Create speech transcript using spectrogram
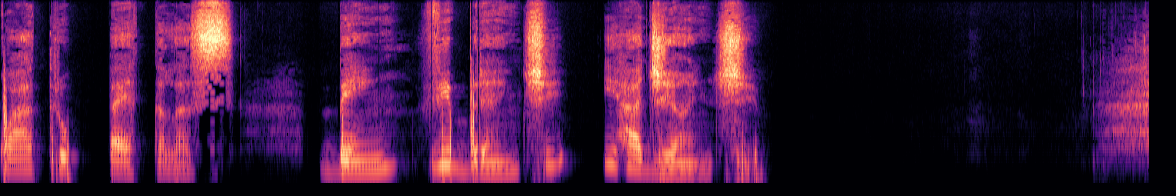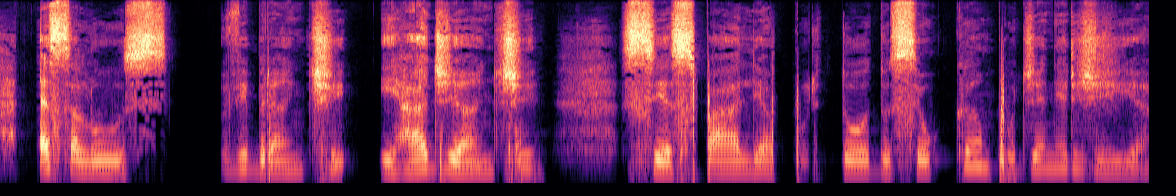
quatro pétalas, bem vibrante e radiante. Essa luz vibrante e radiante se espalha por todo o seu campo de energia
